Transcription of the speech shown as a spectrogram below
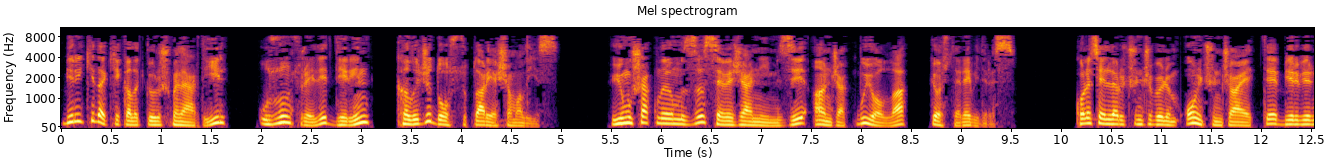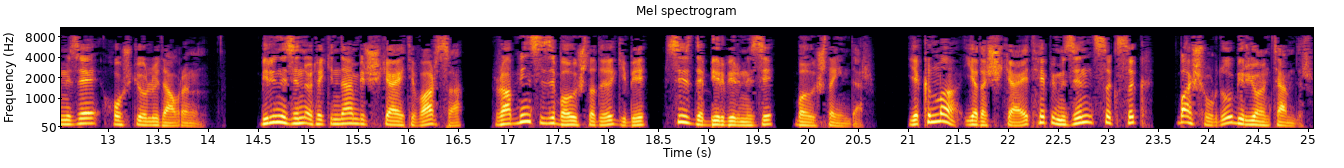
bir iki dakikalık görüşmeler değil, uzun süreli derin, kalıcı dostluklar yaşamalıyız. Yumuşaklığımızı, sevecenliğimizi ancak bu yolla gösterebiliriz. Koleseliler 3. bölüm 13. ayette birbirinize hoşgörülü davranın. Birinizin ötekinden bir şikayeti varsa, Rabbin sizi bağışladığı gibi siz de birbirinizi bağışlayın der. Yakınma ya da şikayet hepimizin sık sık başvurduğu bir yöntemdir.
